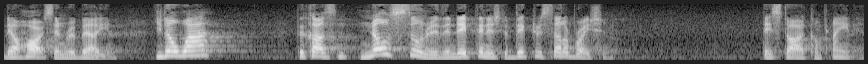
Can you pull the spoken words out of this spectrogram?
their hearts in rebellion? You know why? Because no sooner than they finished the victory celebration, they start complaining.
